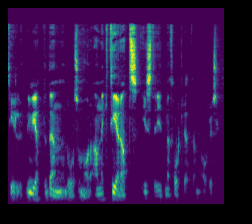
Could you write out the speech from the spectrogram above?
till. Ni vet den då som har annekterats i strid med folkrätten av Ryssland.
